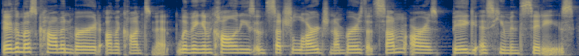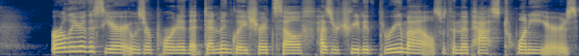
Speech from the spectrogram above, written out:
They're the most common bird on the continent, living in colonies in such large numbers that some are as big as human cities. Earlier this year, it was reported that Denman Glacier itself has retreated three miles within the past 20 years.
